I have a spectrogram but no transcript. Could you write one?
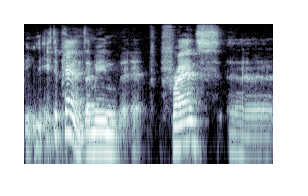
it depends. I mean, France, uh,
